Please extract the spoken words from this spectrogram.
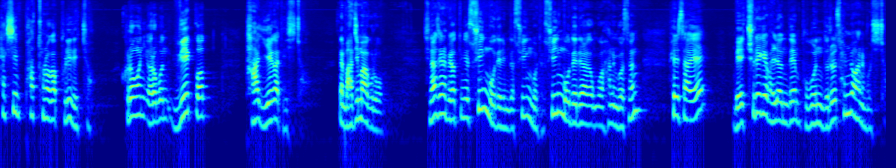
핵심 파트너가 분리됐죠. 그러면 여러분 위에 것 다 이해가 되시죠? 마지막으로 지난 시간에 배웠던 게 수익 모델입니다. 수익 모델. 수익 모델이라고 하는 것은 회사의 매출액에 관련된 부분들을 설명하는 것이죠.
